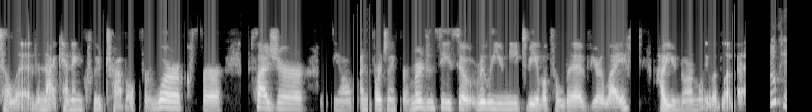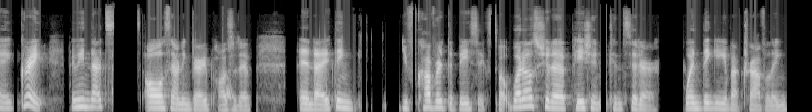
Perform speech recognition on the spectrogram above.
to live. And that can include travel for work, for pleasure, you know, unfortunately for emergencies. So, really, you need to be able to live your life how you normally would live it. Okay, great. I mean, that's all sounding very positive. And I think you've covered the basics, but what else should a patient consider when thinking about traveling?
